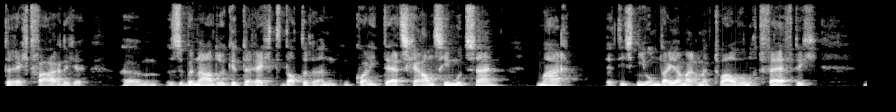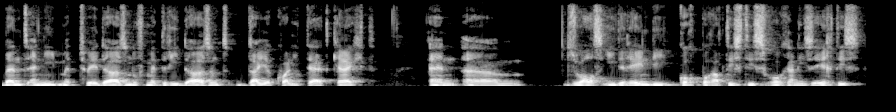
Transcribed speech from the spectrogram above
te rechtvaardigen. Um, ze benadrukken terecht dat er een kwaliteitsgarantie moet zijn, maar het is niet omdat je maar met 1250 bent en niet met 2000 of met 3000 dat je kwaliteit krijgt. En um, zoals iedereen die corporatistisch georganiseerd is,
